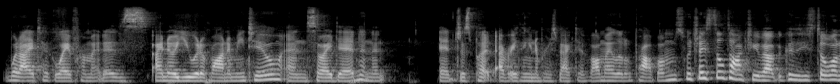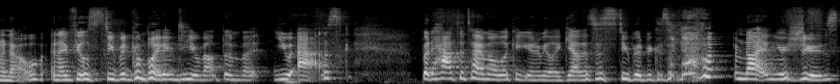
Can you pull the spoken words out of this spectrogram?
what I took away from it is I know you would have wanted me to, and so I did, and it it just put everything into perspective, all my little problems, which I still talk to you about because you still want to know, and I feel stupid complaining to you about them, but you ask. But half the time I'll look at you and I'll be like, yeah, this is stupid because I'm not I'm not in your shoes.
